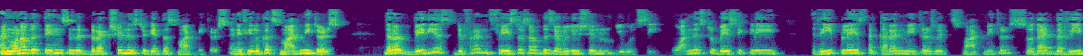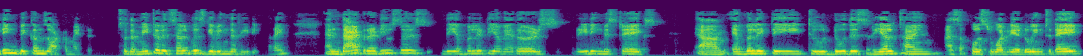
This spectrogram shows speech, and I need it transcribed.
And one of the things in the direction is to get the smart meters. And if you look at smart meters, there are various different phases of this evolution you will see. One is to basically replace the current meters with smart meters so that the reading becomes automated. So the meter itself is giving the reading, right? And that reduces the ability of errors, reading mistakes, um, ability to do this real time as opposed to what we are doing today,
